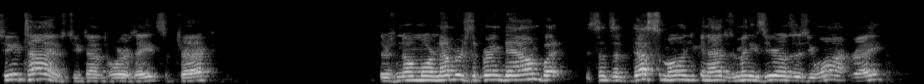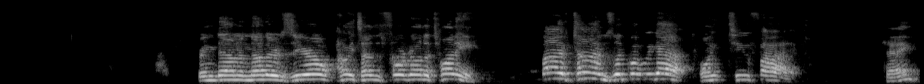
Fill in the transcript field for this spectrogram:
2 times. 2 times 4 is 8. Subtract. There's no more numbers to bring down, but since it's a decimal, you can add as many zeros as you want, right? Bring down another zero. How many times does 4 go into 20? Five times. Look what we got 0.25. Okay.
